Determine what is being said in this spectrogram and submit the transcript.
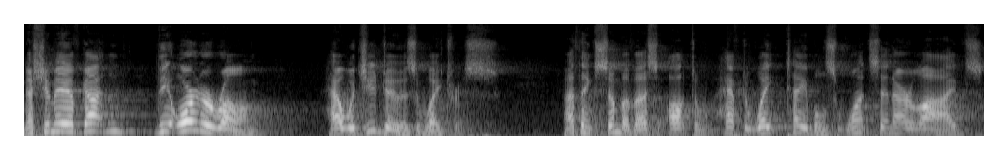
Now, she may have gotten the order wrong. How would you do as a waitress? I think some of us ought to have to wait tables once in our lives,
